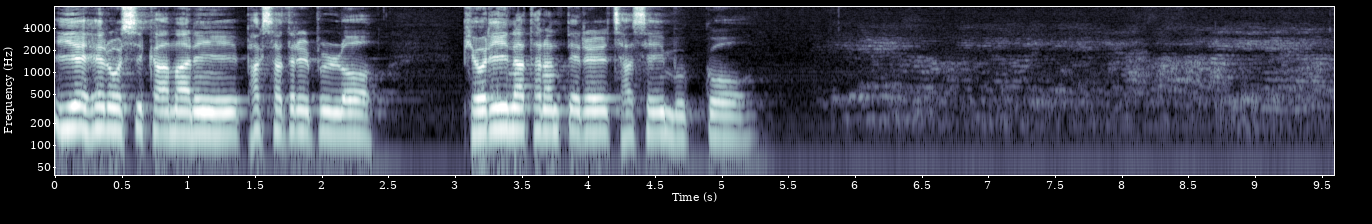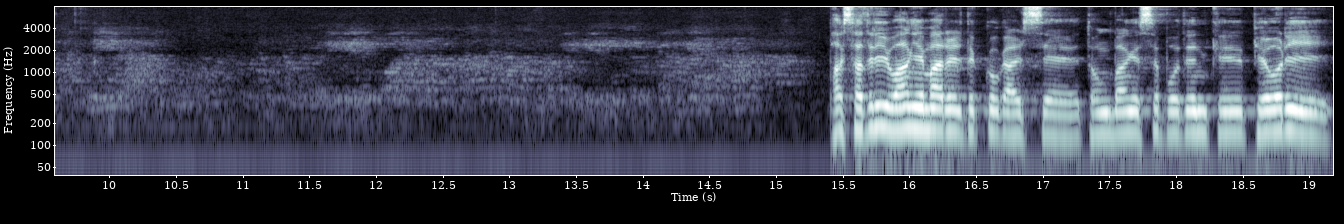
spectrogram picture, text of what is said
이에 헤롯이 가만히 박사들을 불러 별이 나타난 때를 자세히 묻고 박사들이 왕의 말을 듣고 갈새 동방에서 보던 그 별이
